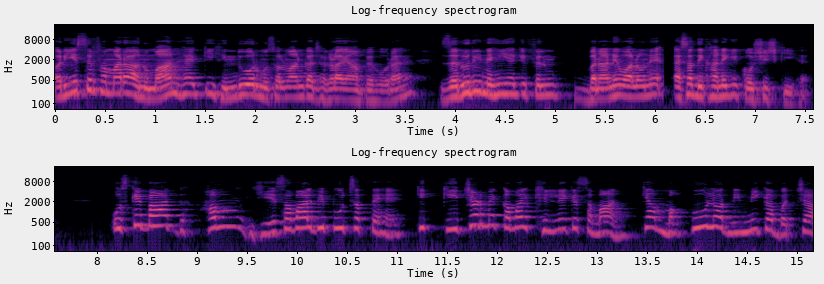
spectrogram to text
और ये सिर्फ़ हमारा अनुमान है कि हिंदू और मुसलमान का झगड़ा यहाँ पे हो रहा है। ज़रूरी नहीं है कि फ़िल्म बनाने वालों ने ऐसा दिखाने की कोशिश की है। उसके बाद हम ये सवाल भी पूछ सकते हैं कि कीचड़ में कमल खिलने के समान क्या मकबूल और निम्मी का बच्चा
